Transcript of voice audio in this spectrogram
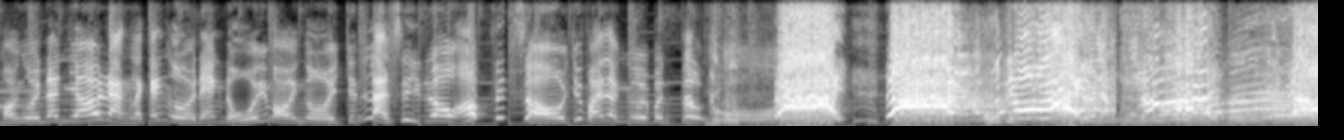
Mọi người nên nhớ rằng là cái người đang đuổi mọi người chính là Siro official chứ không phải là người bình thường. Ủa, Ủa trời ơi.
